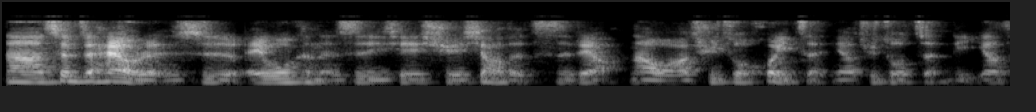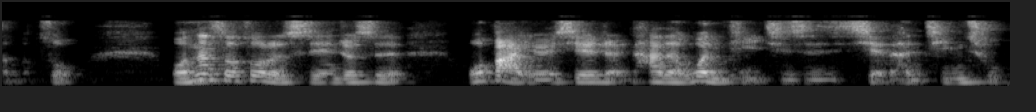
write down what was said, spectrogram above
那甚至还有人是，诶，我可能是一些学校的资料，那我要去做会诊，要去做整理，要怎么做？我那时候做的实验就是，我把有一些人他的问题其实写得很清楚，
